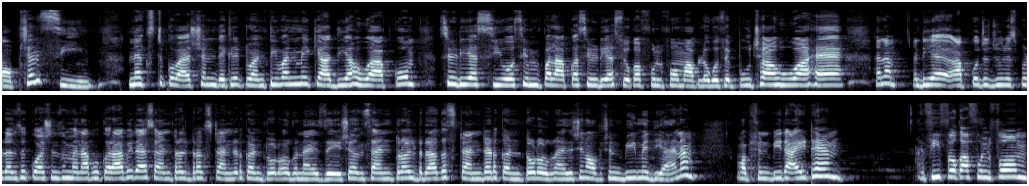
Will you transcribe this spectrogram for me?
option C. Next question देख ले ट्वेंटी वन में क्या दिया हुआ आपको? C D S C O simple आपका सी डी एस सी ओ का फुल फॉर्म आप लोगों से पूछा हुआ है है ना? डी आपको जो जूर स्टूडेंट से क्वेश्चन मैंने आपको करा भी रहा है central drug standard control organisation central drug standard control organisation option B में दिया है ना? ऑप्शन बी राइट है। फीफो का full form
